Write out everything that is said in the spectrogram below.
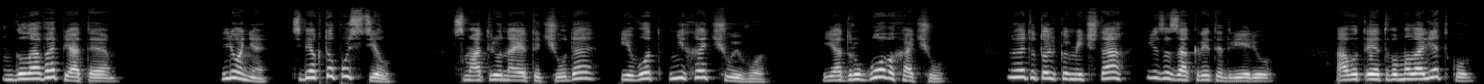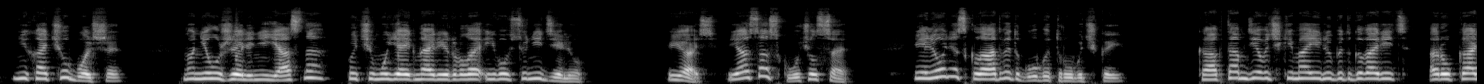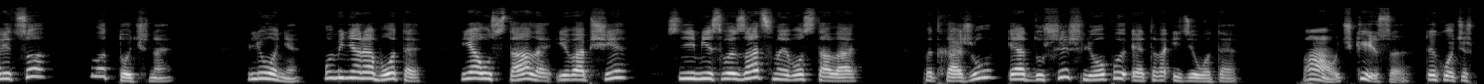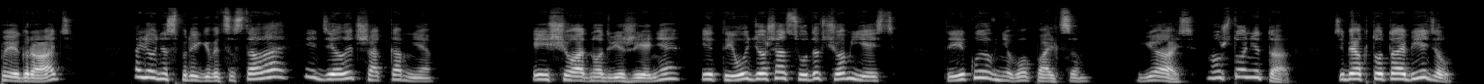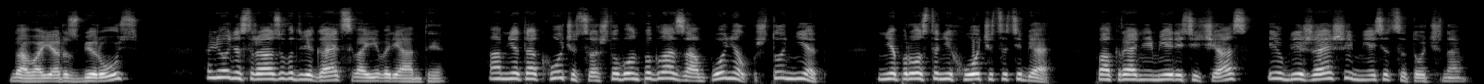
Глава пятая. Леня, тебя кто пустил? Смотрю на это чудо, и вот не хочу его. Я другого хочу. Но это только в мечтах и за закрытой дверью. А вот этого малолетку не хочу больше. Но неужели не ясно, почему я игнорировала его всю неделю? Ясь, я соскучился. И Леня складывает губы трубочкой. Как там девочки мои любят говорить? Рука-лицо? Вот точно. Леня, у меня работа. Я устала и вообще сними свой зад с моего стола. Подхожу и от души шлепаю этого идиота. «Ауч, киса, ты хочешь поиграть?» Леня спрыгивает со стола и делает шаг ко мне. «Еще одно движение, и ты уйдешь отсюда в чем есть». Тыкаю в него пальцем. «Ясь, ну что не так? Тебя кто-то обидел? Давай я разберусь. Леня сразу выдвигает свои варианты. А мне так хочется, чтобы он по глазам понял, что нет. Мне просто не хочется тебя. По крайней мере, сейчас и в ближайшие месяцы точно.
